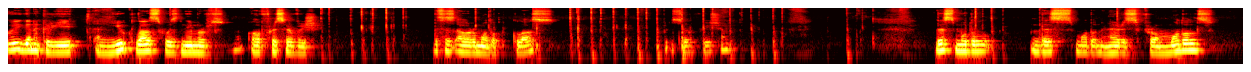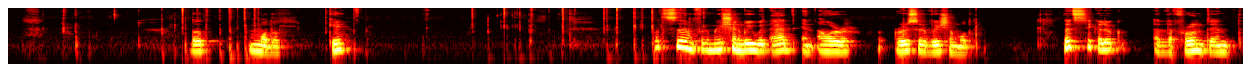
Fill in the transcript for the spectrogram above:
we're gonna create a new class with name of reservation. This is our model class. Reservation this model this model inherits from models dot model okay? What's the information we will add in our reservation model? Let's take a look at the front end.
